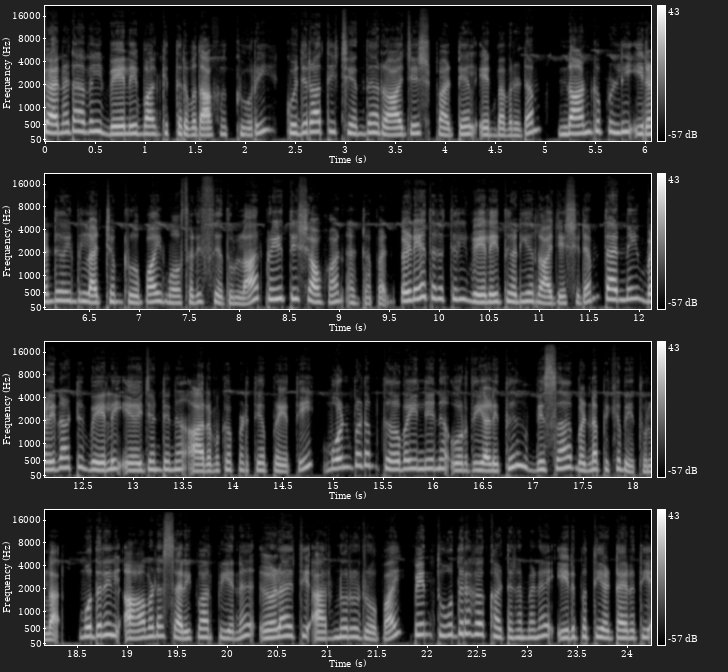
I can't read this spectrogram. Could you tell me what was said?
கனடாவில் வேலை வாங்கித் தருவதாக கூறி குஜராத்தைச் சேர்ந்த ராஜேஷ் பட்டேல் என்பவரிடம் நான்கு புள்ளி இரண்டு ஐந்து லட்சம் ரூபாய் மோசடி செய்துள்ளார் பிரீத்தி சௌஹான் என்ற பெண். இணையதளத்தில் வேலை தேடிய ராஜேஷிடம் தன்னை வெளிநாட்டு வேலை ஏஜென்ட் என அறிமுகப்படுத்திய பிரீத்தி முன்படம் தேவையில்லை என உறுதியளித்து விசா விண்ணப்பிக்க வைத்துள்ளார். முதலில் ஆவண சரிபார்ப்பு என ஏழாயிரத்தி அறுநூறு ரூபாய் பின் தூதரக கட்டணம் என இருபத்தி எட்டாயிரத்தி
